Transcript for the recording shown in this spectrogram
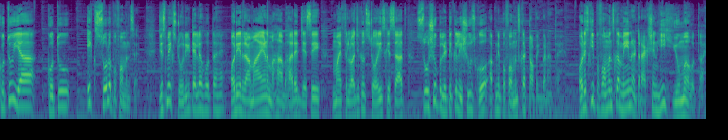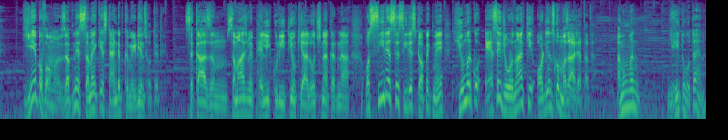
कुतु या कुतु एक सोलो परफॉर्मेंस है, जिसमें एक स्टोरी टेलर होता है और ये रामायण, महाभारत जैसे माइथोलॉजिकल स्टोरीज के साथ सोशो पोलिटिकल इश्यूज़ को अपने परफॉर्मेंस का टॉपिक बनाता है। और इसकी परफॉर्मेंस का मेन अट्रैक्शन ही ह्यूमर होता है। ये परफॉर्मर्स अपने समय के स्टैंड अप कमेडियंस होते थे। सकाजम समाज में फैली कुरीतियों की आलोचना करना और सीरियस से सीरियस टॉपिक में ह्यूमर को ऐसे जोड़ना कि ऑडियंस को मज़ा आ जाता था। अमूमन, यही तो होता है ना?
